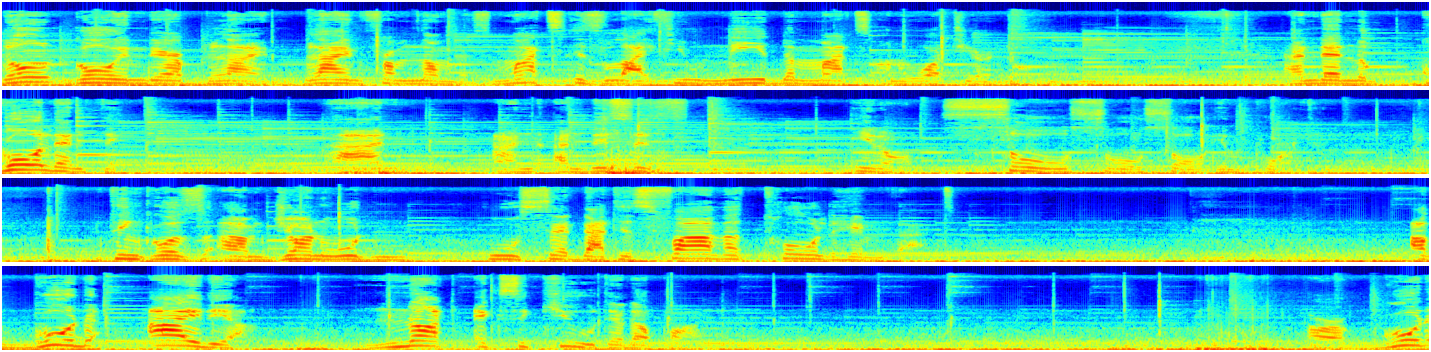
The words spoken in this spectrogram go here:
Don't go in there blind, blind from numbers. Maths is life. You need the maths on what you're doing. And then the golden thing and and and this is you know so so so important i think it was um, john wooden who said that his father told him that a good idea not executed upon or a good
